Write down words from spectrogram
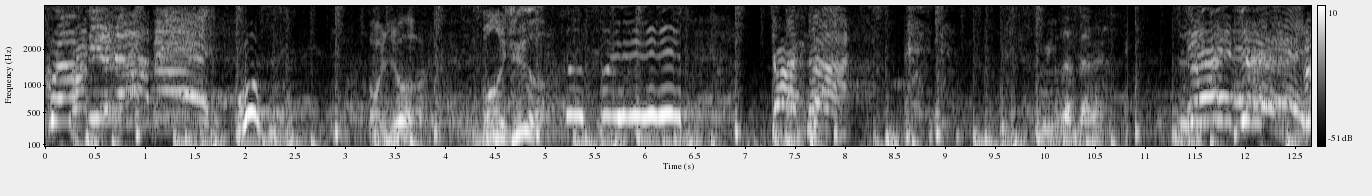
Grumpy and Abby! bonjour. Bonjour. Dark Knights! Is that better? Legend!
